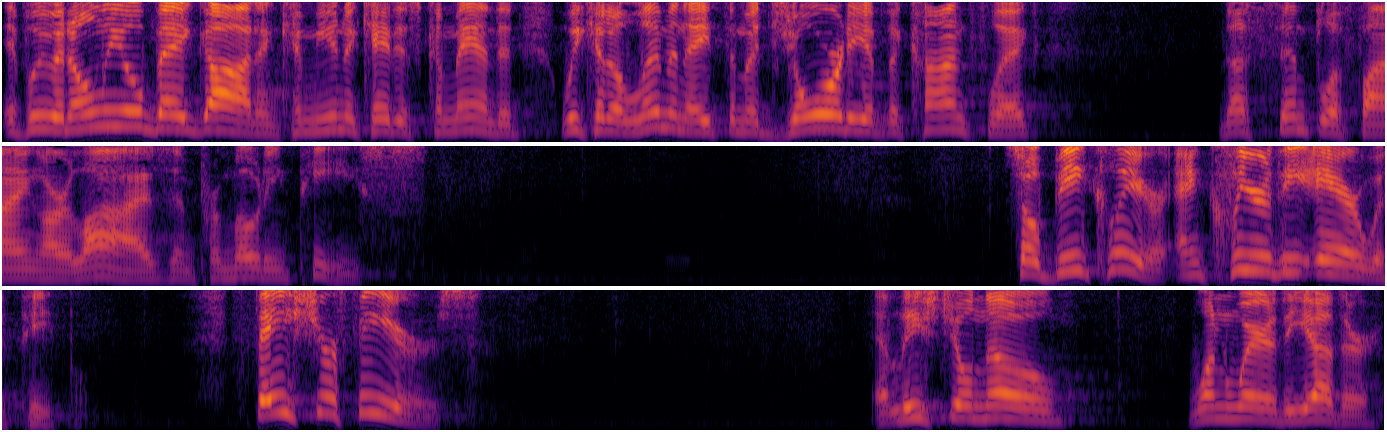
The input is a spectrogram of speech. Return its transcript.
If we would only obey God and communicate as commanded, we could eliminate the majority of the conflict, thus simplifying our lives and promoting peace. So be clear and clear the air with people. Face your fears. At least you'll know one way or the other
